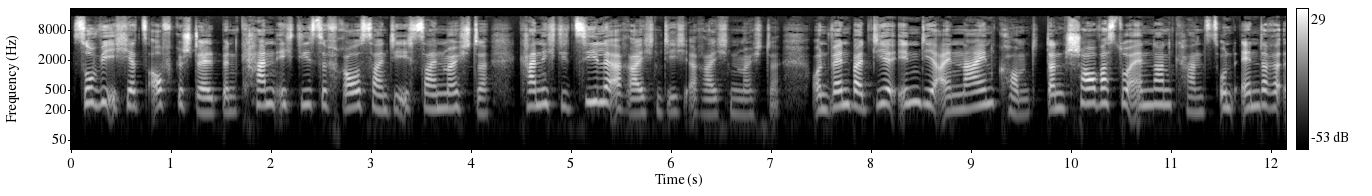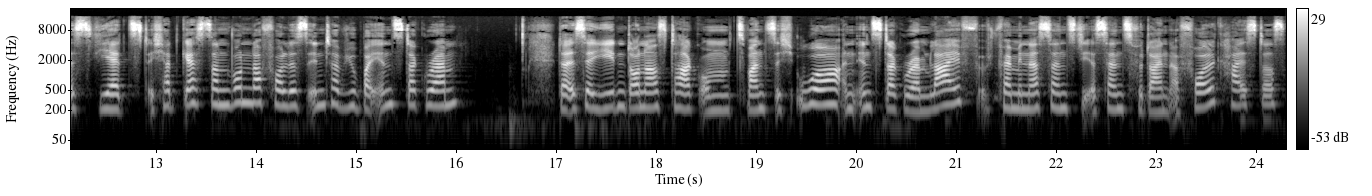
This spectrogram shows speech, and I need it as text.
so wie ich jetzt aufgestellt bin, kann ich diese Frau sein, die ich sein möchte? Kann ich die Ziele erreichen, die ich erreichen möchte? Und wenn bei dir in dir ein Nein kommt, dann schau, was du ändern kannst und ändere es jetzt. Ich hatte gestern ein wundervolles Interview bei Instagram da ist ja jeden Donnerstag um 20 Uhr ein Instagram Live. Feminescence, die Essenz für deinen Erfolg heißt das.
